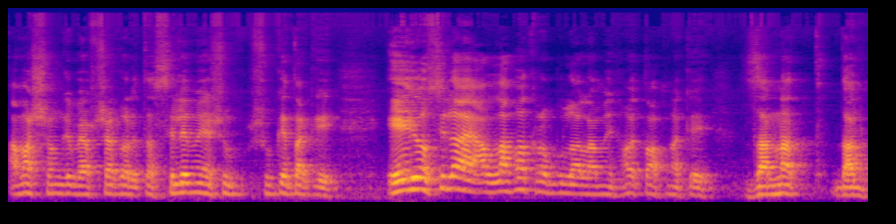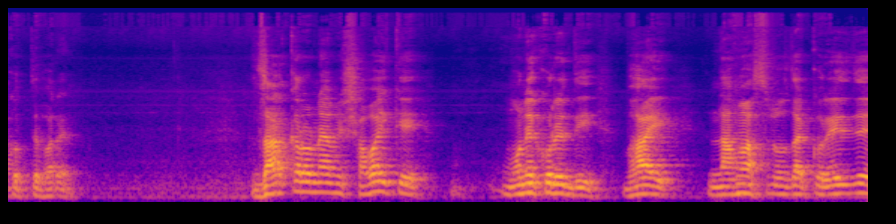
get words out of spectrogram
আমার সঙ্গে ব্যবসা করে, তার ছেলে মেয়ে সুখ- থাকে, এই অসিলায় আল্লাহ পাক রব্বুল আলমিন হয়তো আপনাকে জান্নাত দান করতে পারেন। যার কারণে আমি সবাইকে মনে করে দিই, ভাই, নামাজ রোজা করে যে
